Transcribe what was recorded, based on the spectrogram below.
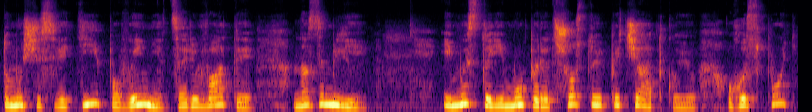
тому що святі повинні царювати на землі. І ми стоїмо перед шостою печаткою. Господь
